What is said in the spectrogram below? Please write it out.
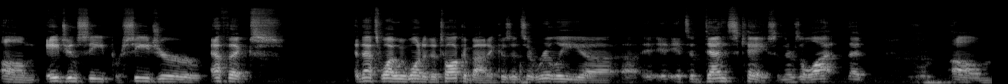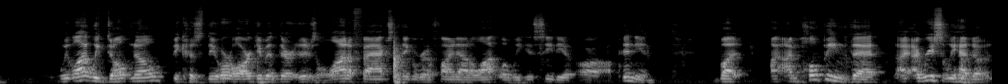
um, agency, procedure, ethics, and that's why we wanted to talk about it because it's a really uh, uh, it's a dense case, and there's a lot that um, we a lot we don't know because the oral argument there there's a lot of facts. I think we're going to find out a lot when we see the uh, opinion, but I, am hoping that I, I, recently had to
